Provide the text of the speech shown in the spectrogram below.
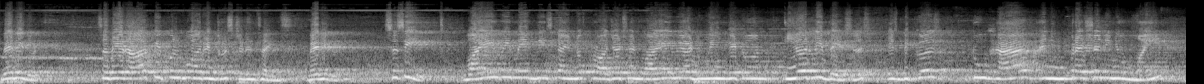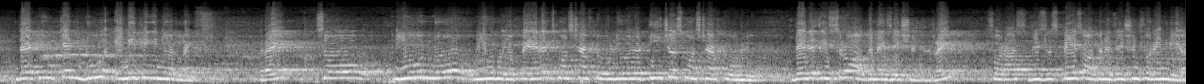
Very good. So there are people who are interested in science. Very good. So see, why we make these kind of projects and why we are doing it on yearly basis is because to have an impression in your mind that you can do anything in your life. Right? So you know, you, your parents must have told you, your teachers must have told you. There is ISRO organization, right? For us, this is a space organization for India.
